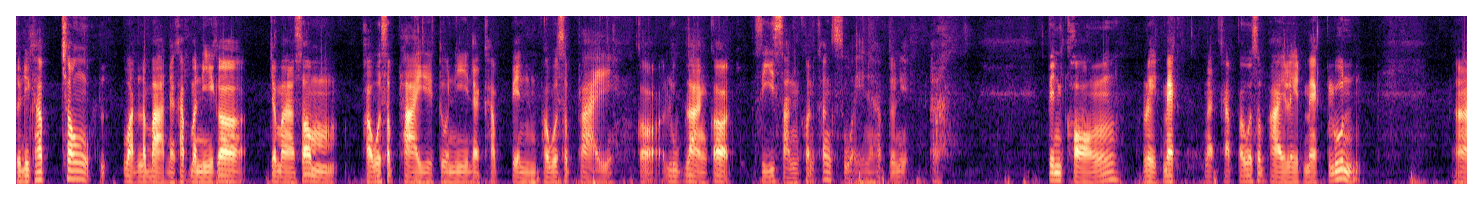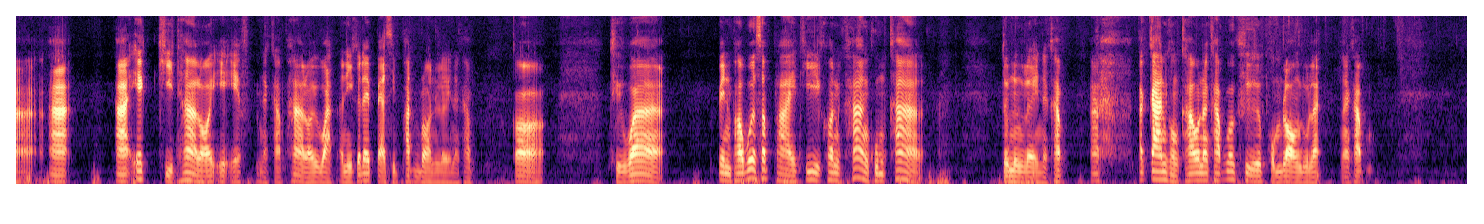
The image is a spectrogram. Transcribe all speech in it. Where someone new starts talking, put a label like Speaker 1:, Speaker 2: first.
Speaker 1: สวัสดีครับ ช่องหวัดระบาดนะครับ วันนี้ก็จะมาซ่อม power supply ตัวนี้นะครับ เป็น power supply ก็รูปร่างก็สีสันค่อนข้างสวยนะครับ ตัวนี้เป็นของ Red Max นะครับ power supply Red Max รุ่น RX ขีด500 AF นะครับ 500 วัตต์ อันนี้ก็ได้ 80 พัดบอนเลยนะครับ ก็ถือว่าเป็น power supply ที่ค่อนข้างคุ้มค่า ตัวหนึ่งเลยนะครับอะอาการของเขานะครับก็คือผมลองดูแล้วนะครับ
